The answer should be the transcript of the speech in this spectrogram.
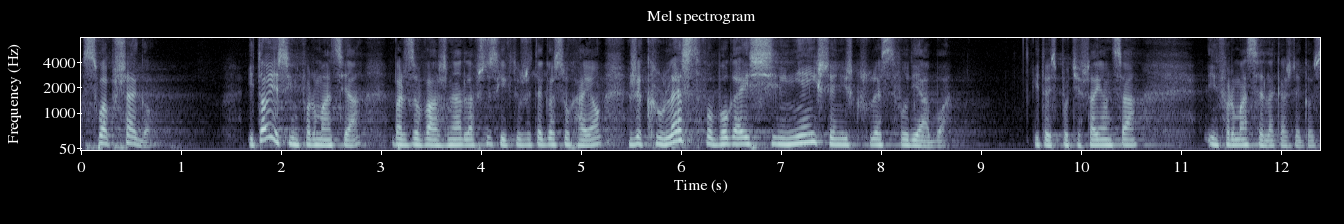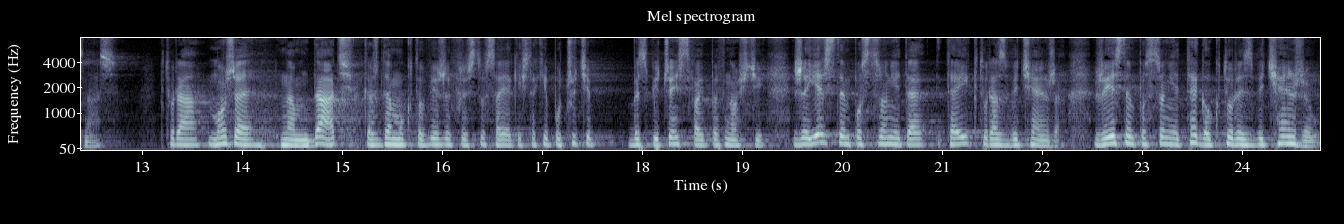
słabszego. I to jest informacja bardzo ważna dla wszystkich, którzy tego słuchają, że królestwo Boga jest silniejsze niż królestwo diabła. I to jest pocieszająca informacja dla każdego z nas, która może nam dać, każdemu, kto wierzy w Chrystusa, jakieś takie poczucie bezpieczeństwa i pewności, że jestem po stronie te, tej, która zwycięża, że jestem po stronie tego, który zwyciężył,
